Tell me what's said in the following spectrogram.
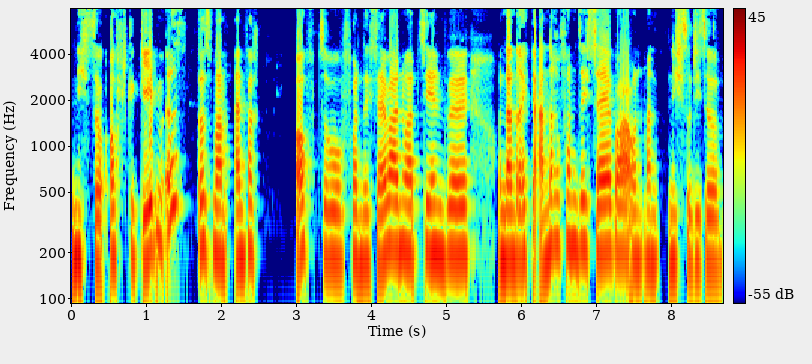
nicht so oft gegeben ist, dass man einfach oft so von sich selber nur erzählen will und dann direkt der andere von sich selber und man nicht so diese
